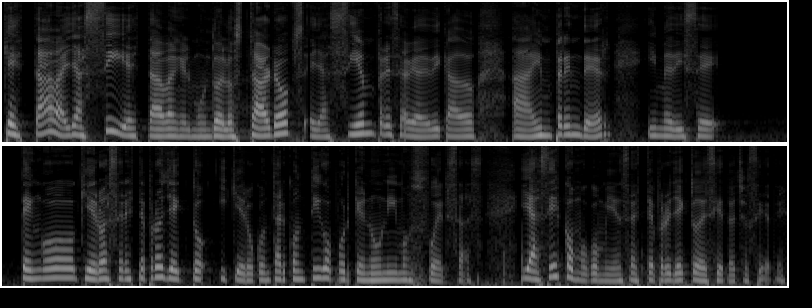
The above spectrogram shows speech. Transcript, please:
que estaba, ella sí estaba en el mundo de los startups, ella siempre se había dedicado a emprender y me dice, tengo, quiero hacer este proyecto y quiero contar contigo porque no unimos fuerzas. Y así es como comienza este proyecto de 787.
